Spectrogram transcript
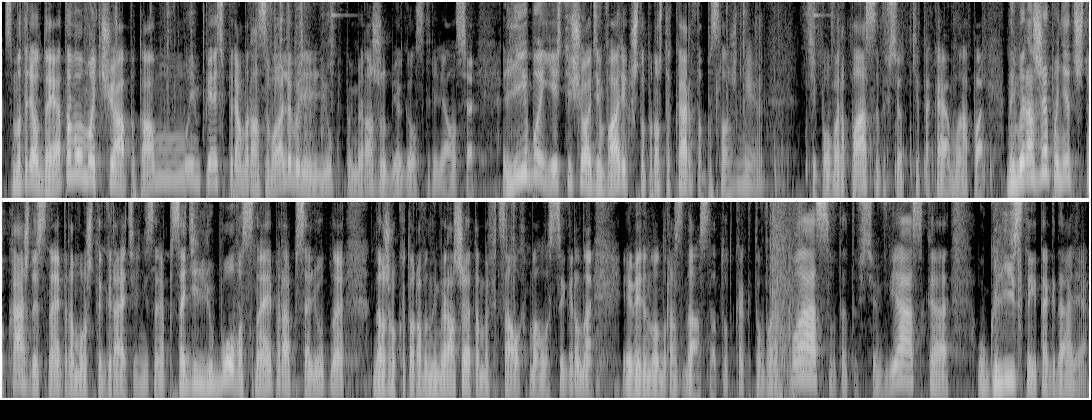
смотрел до этого матча, потом М5 прям разваливали, Люк по миражу бегал, стрелялся. Либо есть еще один варик, что просто карта посложнее. Типа Overpass это все-таки такая мапа. На Мираже понятно, что каждый снайпер может играть. Я не знаю, посади любого снайпера абсолютно, даже у которого на Мираже там официалах мало сыграно, я уверен, он раздаст. А тут как-то Overpass, вот это все вязко, углисто и так далее.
